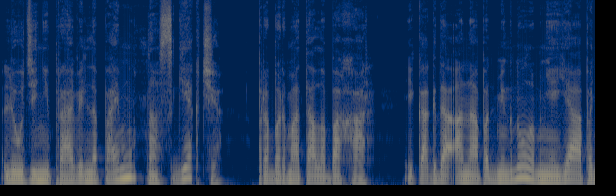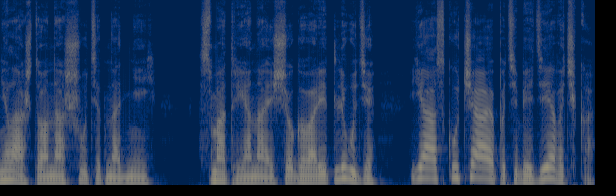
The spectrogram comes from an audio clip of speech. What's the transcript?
«Люди неправильно поймут нас, Гекче», — пробормотала Бахар. И когда она подмигнула мне, я поняла, что она шутит над ней. «Смотри, она еще говорит люди. Я скучаю по тебе, девочка».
